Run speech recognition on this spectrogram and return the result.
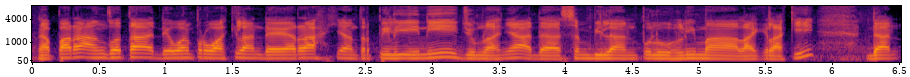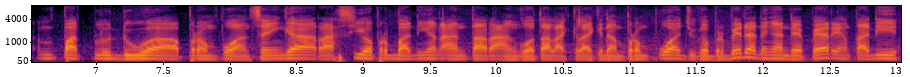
Nah, para anggota Dewan Perwakilan Daerah yang terpilih ini jumlahnya ada 95 laki-laki dan 42 perempuan sehingga rasio perbandingan antara anggota laki-laki dan perempuan juga berbeda dengan DPR yang tadi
